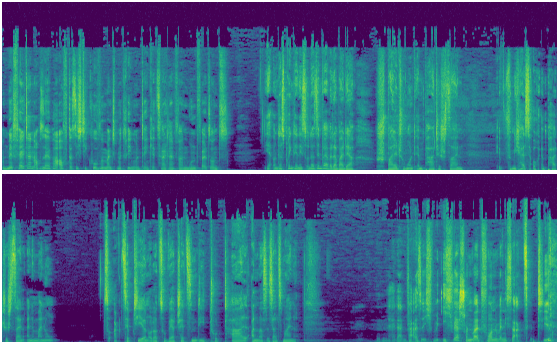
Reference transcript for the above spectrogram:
Und mir fällt dann auch selber auf, dass ich die Kurve manchmal kriege und denke, jetzt halt einfach den Mund, weil sonst. Ja, und das bringt ja nichts. Und da sind wir wieder bei der Spaltung und empathisch sein. Für mich heißt auch empathisch sein, eine Meinung zu akzeptieren oder zu wertschätzen, die total anders ist als meine. Ja, also ich, ich wäre schon weit vorne, wenn ich sie akzeptiere.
